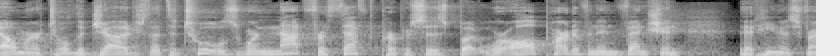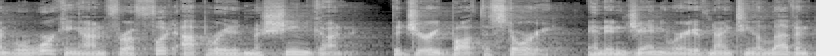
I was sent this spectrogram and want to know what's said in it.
Elmer told the judge that the tools were not for theft purposes, but were all part of an invention that he and his friend were working on for a foot operated machine gun. The jury bought the story, and in January of 1911,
